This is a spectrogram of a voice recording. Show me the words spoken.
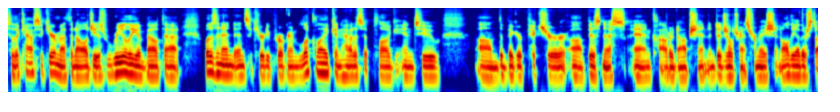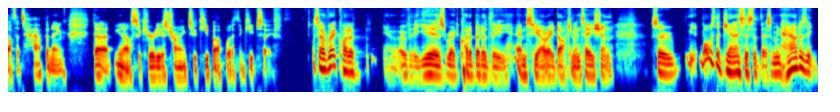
so the CAF secure methodology is really about that what does an end-to-end security program look like and how does it plug into um, the bigger picture uh, business and cloud adoption and digital transformation all the other stuff that's happening that you know security is trying to keep up with and keep safe so I've read quite a, you know, over the years, read quite a bit of the MCRA documentation. So what was the genesis of this? I mean, how does it,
